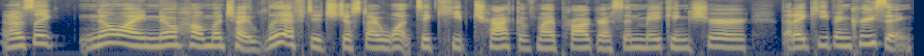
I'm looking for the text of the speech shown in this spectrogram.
And I was like, no, I know how much I lift. It's just I want to keep track of my progress and making sure that I keep increasing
